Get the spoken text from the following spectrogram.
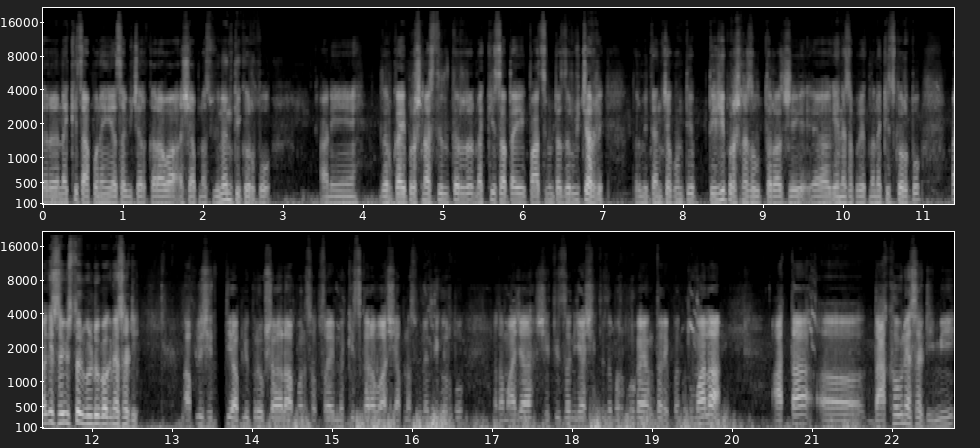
तर नक्कीच आपणही याचा विचार करावा अशी आपणास विनंती करतो. आणि जर काही प्रश्न असतील तर नक्कीच आता एक पाच मिनटात जर विचारले तर मी त्यांच्याकडून ते तेही प्रश्नाचं उत्तराचे घेण्याचा प्रयत्न नक्कीच करतो. बाकी सविस्तर व्हिडिओ बघण्यासाठी आपली शेती आपली प्रयोगशाळेला आपण सबस्क्राईब नक्कीच करावं अशी आपणास विनंती करतो. आता माझ्या शेतीचं आणि या शेतीचं भरपूर काही अंतर आहे पण तुम्हाला आता दाखवण्यासाठी मी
